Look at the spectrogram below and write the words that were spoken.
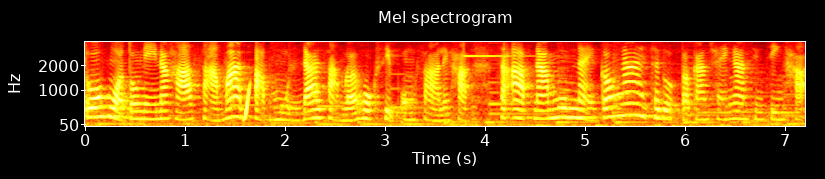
ตัวหัวตรงนี้นะคะ สามารถปรับหมุนได้ 360 องศาเลยค่ะ จะอาบน้ำมุมไหนก็ง่ายสะดวกต่อการใช้งานจริง ๆ ค่ะ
